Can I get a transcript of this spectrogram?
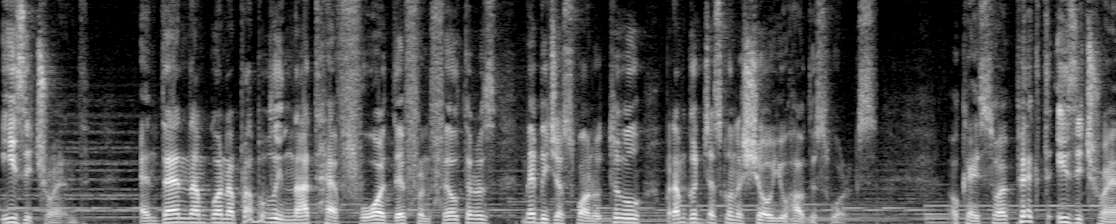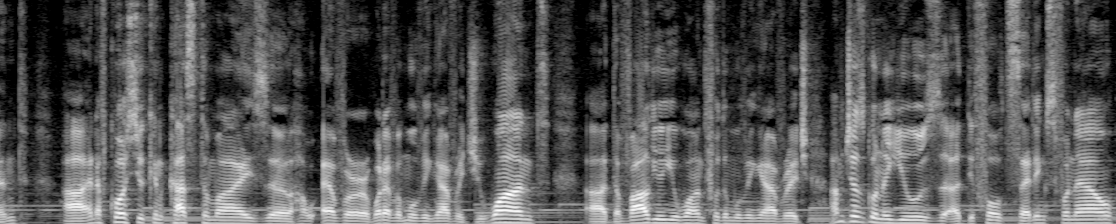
Easy Trend and then I'm gonna probably not have four different filters maybe just one or two but I'm just gonna show you how this works. Okay so I picked easy trend uh, and of course you can customize uh, however whatever moving average you want uh, the value you want for the moving average. I'm just gonna use uh, default settings for now.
